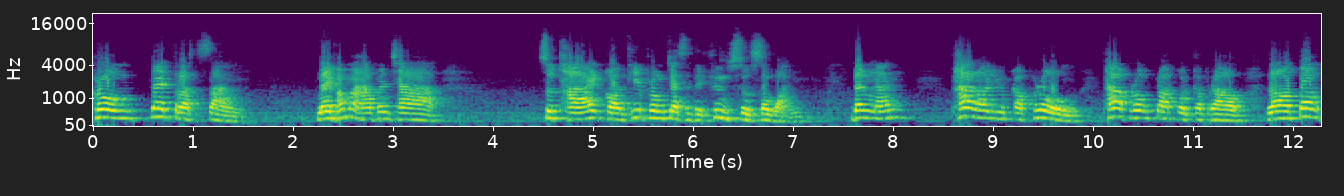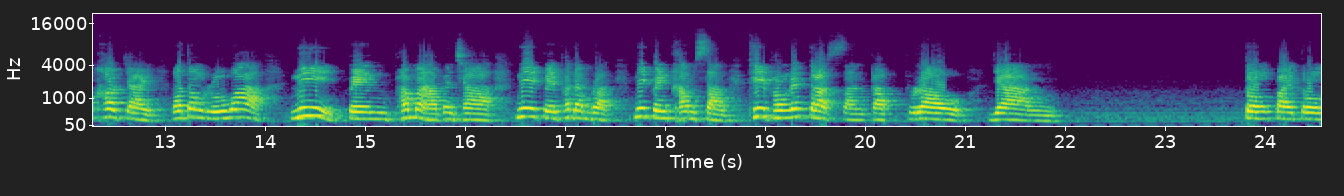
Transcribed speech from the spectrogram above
พระองค์ได้ตรัสสั่งในพระมหาบัญชา สุดท้ายก่อนที่พระองค์จะเสด็จขึ้นสู่สวรรค์ ดังนั้นถ้าเราอยู่กับพระองค์ ถ้าพระองค์ปรากฏกับเรา เราต้องเข้าใจ เราต้องรู้ว่านี่เป็นพระมหาบัญชา นี่เป็นพระดำรัส นี่เป็นคำสั่งที่พระองค์ได้ตรัสสั่งกับเราอย่างตรงไปตรง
